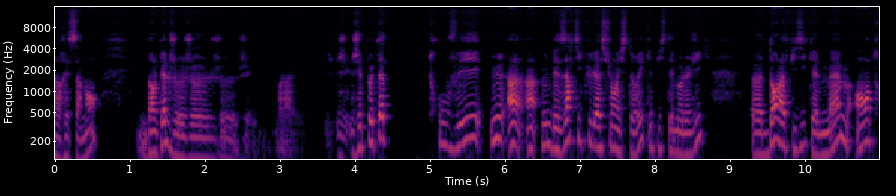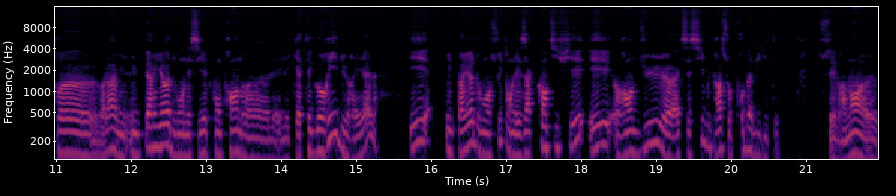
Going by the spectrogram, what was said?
euh, récemment, dans lequel je, j'ai peut-être trouvé une, des articulations historiques, épistémologiques, euh, dans la physique elle-même, entre euh, voilà, une, période où on essayait de comprendre les catégories du réel, et une période où ensuite on les a quantifiés et rendus euh, accessibles grâce aux probabilités. C'est vraiment euh,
